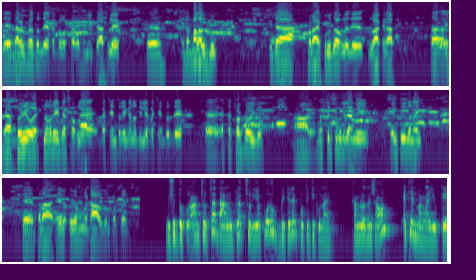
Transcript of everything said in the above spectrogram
যে দারুল ফেরাতর যে একটা ব্যবস্থা করছেন এটা আসলে এটা বালা উদ্যোগ। এটা করায় ফুরুতা হলে যে সুরা কেরাত এটা সহি হয়। করি এটা সকলে বাচ্চান্তর এখানে দিলে বাচ্চান্তর যে আহ, একটা চর্চা হইব। আর মসজিদ কমিটির আমি থ্যাংক ইউ জানাই যে তারা এর- এরকম একটা আয়োজন করছেন। বিশুদ্ধ কোরআন চর্চা দারুণ ক্রাত ছড়িয়ে পড়ুক ব্রিটেনের প্রতিটি কোনায় Kamrul Hasan Shaon ATN Bangla UK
